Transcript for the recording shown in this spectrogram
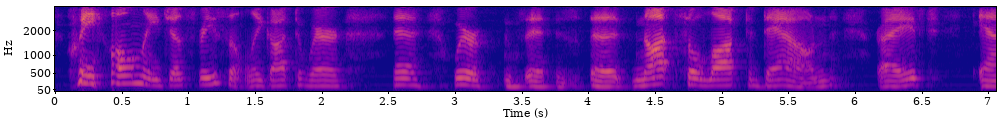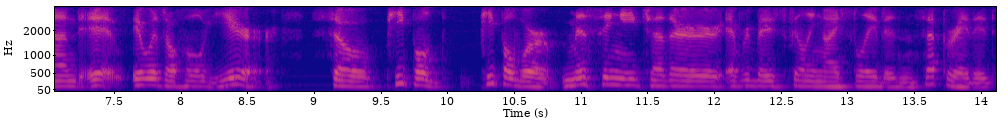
we only just recently got to where uh, we're uh, uh, not so locked down, right? And it, it was a whole year so people people were missing each other everybody's feeling isolated and separated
